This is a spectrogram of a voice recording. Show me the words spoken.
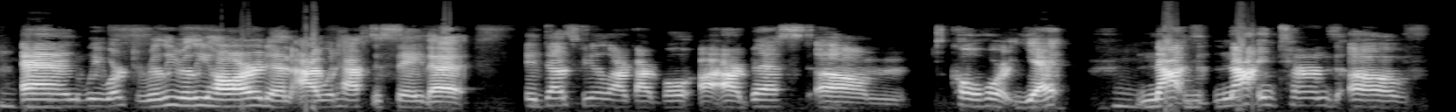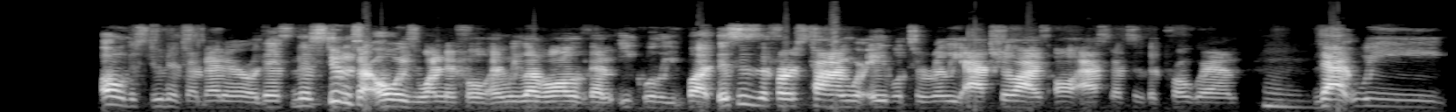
Mm-hmm. And we worked really, really hard. And I would have to say that it does feel like our bo- our best um, cohort yet. Mm-hmm. Not not in terms of oh the students are better or this. The students are always wonderful and we love all of them equally. But this is the first time we're able to really actualize all aspects of the program mm-hmm. that we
